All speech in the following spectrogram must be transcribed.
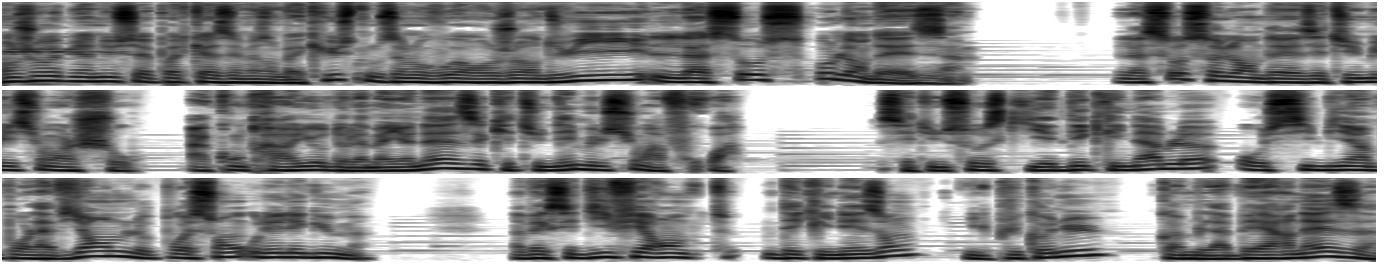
Bonjour et bienvenue sur le podcast de Maison Bacchus. Nous allons voir aujourd'hui la sauce hollandaise. La sauce hollandaise est une émulsion à chaud, à contrario de la mayonnaise qui est une émulsion à froid. C'est une sauce qui est déclinable aussi bien pour la viande, le poisson ou les légumes. Avec ses différentes déclinaisons, les plus connues, comme la béarnaise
